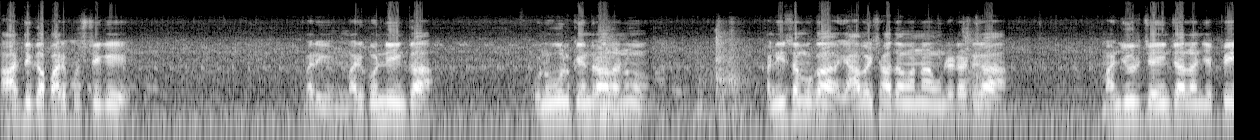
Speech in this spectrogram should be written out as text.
ఆర్థిక పరిపుష్టికి మరి మరికొన్ని ఇంకా కొనుగోలు కేంద్రాలను కనీసం ఒక యాభై శాతం అన్న ఉండేటట్టుగా మంజూరు చేయించాలని చెప్పి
